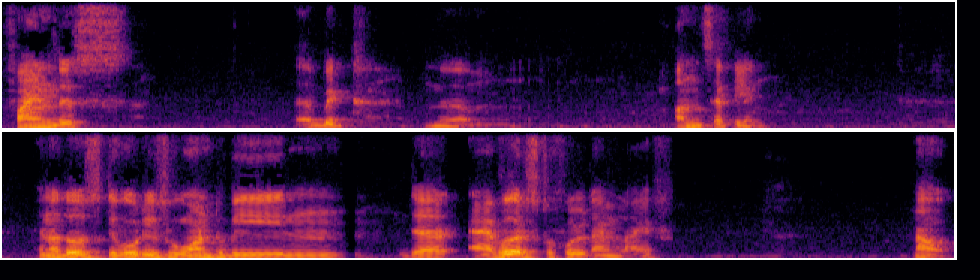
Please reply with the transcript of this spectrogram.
find this a bit um, unsettling. You know those devotees who want to be in they're averse to full-time life. Now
